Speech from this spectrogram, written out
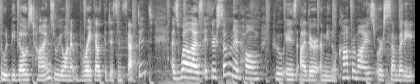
it would be those times where you want to break out the disinfectant, as well as if there's someone at home who is either immunocompromised or somebody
